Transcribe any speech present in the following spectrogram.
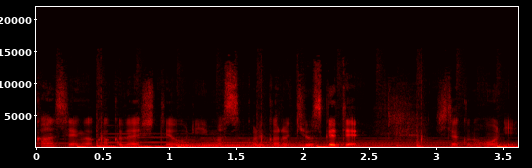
感染が拡大しております。これから気をつけて自宅の方に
